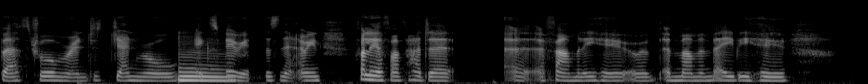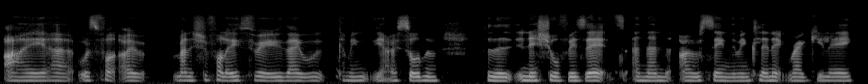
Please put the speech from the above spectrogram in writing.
birth trauma and just general mm. experience, doesn't it? I mean, funnily enough, I've had a a, a family who, a, a mum and baby who I uh, was I managed to follow through. They were coming, yeah, I saw them for the initial visits, and then I was seeing them in clinic regularly,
